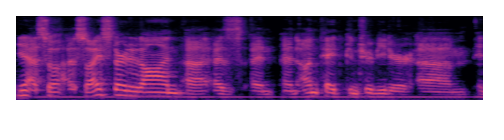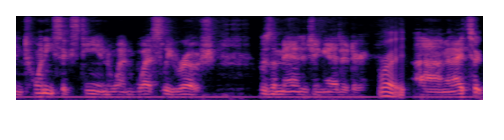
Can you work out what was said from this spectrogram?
Yeah, so so I started on uh, as an, an, unpaid contributor um, in 2016 when Wesley Roche was the managing editor. Right. Um, and I took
